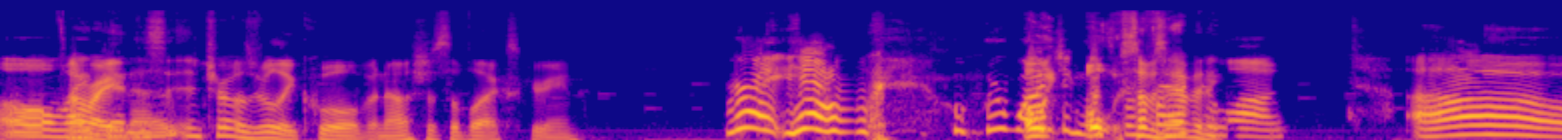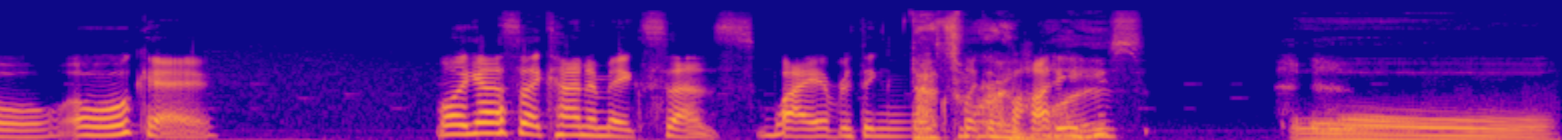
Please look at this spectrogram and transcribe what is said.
Oh my all right, goodness! this intro is really cool, but now it's just a black screen. Right, yeah, we're oh, watching oh, this for something's far happening. too long. Oh, oh, okay. Well, I guess that kind of makes sense. Why everything looks That's like a body. I was. Oh.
